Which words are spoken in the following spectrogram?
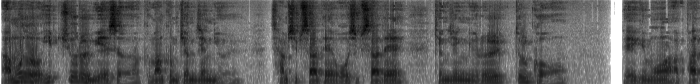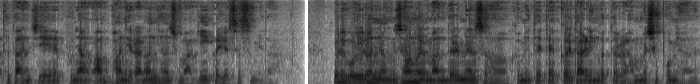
아무도 입주를 위해서 그만큼 경쟁률 34대 54대 경쟁률을 뚫고 대규모 아파트 단지의 분양 완판이라는 현수막이 걸렸었습니다. 그리고 이런 영상을 만들면서 그 밑에 댓글 달린 것들을 한 번씩 보면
